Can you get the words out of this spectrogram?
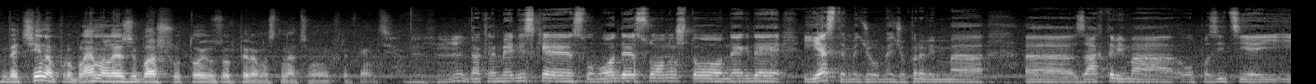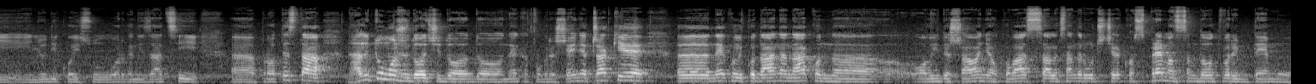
većina problema leži baš u toj uzurpiranosti nacionalnih frekvencija. Mhm, Dakle, medijske slobode su ono što negde jeste među, među prvim a, zahtevima opozicije i, i, ljudi koji su u organizaciji a, protesta. Da li tu može doći do, do nekakvog rešenja? Čak je a, nekoliko dana nakon ovih dešavanja oko vas Aleksandar Vučić rekao spreman sam da otvorim temu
